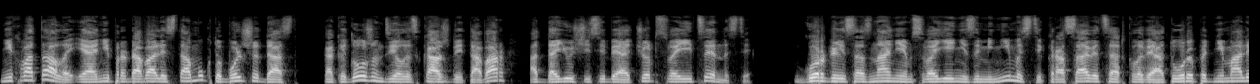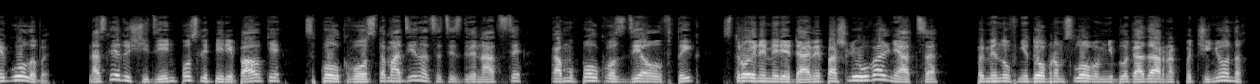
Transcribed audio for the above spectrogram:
не хватало, и они продавались тому, кто больше даст, как и должен делать каждый товар, отдающий себе отчет в своей ценности. Гордые сознанием своей незаменимости, красавицы от клавиатуры поднимали головы. На следующий день после перепалки с полквостом 11 из 12, кому полквост сделал втык, стройными рядами пошли увольняться. Помянув недобрым словом неблагодарных подчиненных,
